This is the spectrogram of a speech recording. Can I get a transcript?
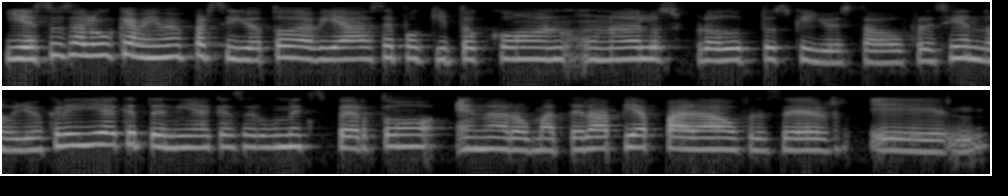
Y esto es algo que a mí me persiguió todavía hace poquito con uno de los productos que yo estaba ofreciendo. Yo creía que tenía que ser un experto en aromaterapia para ofrecer el,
